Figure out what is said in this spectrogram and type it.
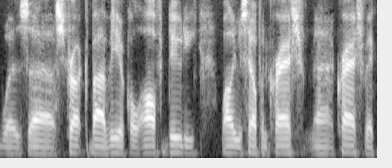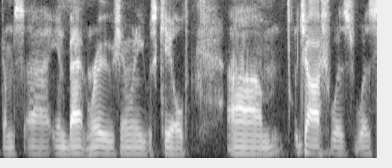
was uh, struck by a vehicle off duty while he was helping crash uh, crash victims in Baton Rouge, and when he was killed, um, Josh was was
